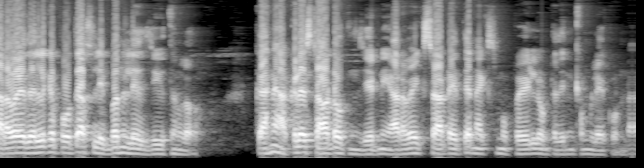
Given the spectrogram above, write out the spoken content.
అరవై ఐదేళ్ళకే పోతే అసలు ఇబ్బంది లేదు జీవితంలో. కానీ అక్కడే స్టార్ట్ అవుతుంది జర్నీ అరవైకి స్టార్ట్ అయితే నెక్స్ట్ ముప్పై ఏళ్ళు ఉంటుంది ఇన్కమ్ లేకుండా.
